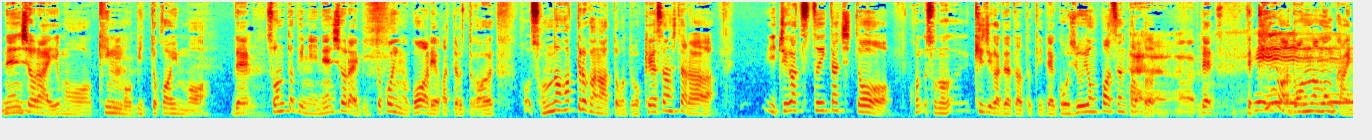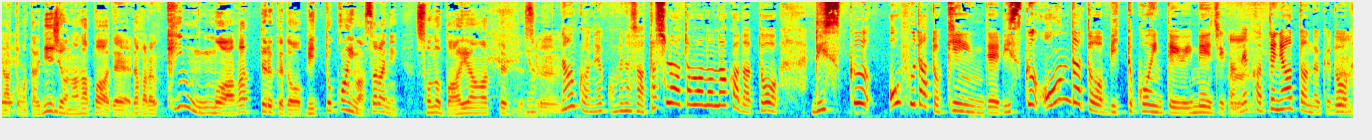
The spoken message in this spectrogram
年初来も金もビットコインも。で、その時に年初来ビットコインが5割上がってるとか、そんな上がってるかなと思って、計算したら、1月1日と、その記事が出た時で54%アップ、でで金はどんなもんかいなと思ったら27%で、だから金も上がってるけど、ビットコインはさらにその倍上がってるんですよ。なんかね、ごめんなさい、私の頭の中だと、リスクオフだと金で、リスクオンだとビットコインっていうイメージがね、うん、勝手にあったんだけど、うん、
